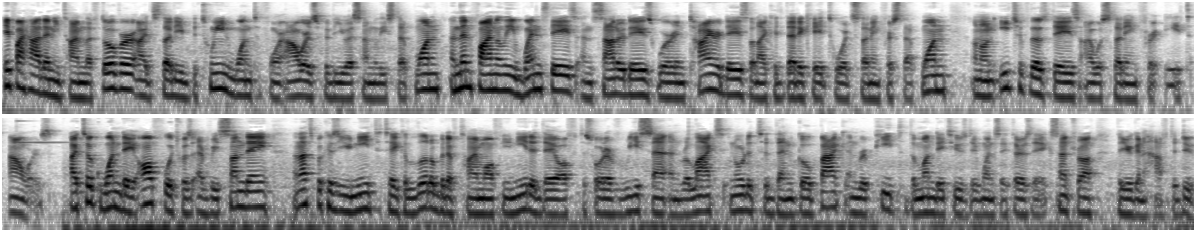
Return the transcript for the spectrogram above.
If I had any time left over, I'd study between one to four hours for the USMLE Step 1, and then finally Wednesdays and Saturdays were entire days that I could dedicate towards studying for Step 1, and on each of those days I was studying for eight hours. I took one day off, which was every Sunday, and that's because you need to take a little bit of time off. You need a day off to sort of reset and relax in order to then go back and repeat the Monday, Tuesday, Wednesday, Thursday, etc. that you're gonna have to do.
